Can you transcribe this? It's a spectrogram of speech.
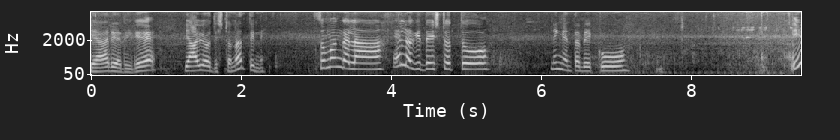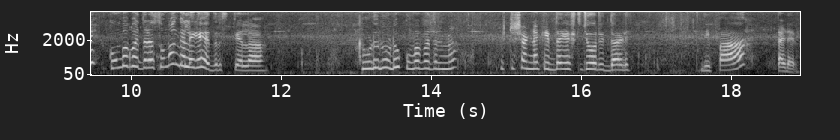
ಯಾರ್ಯಾರಿಗೆ ಯಾವ್ಯಾವ್ದು ಇಷ್ಟನೋ ತಿನ್ನಿ. ಸುಮಂಗಲ, ಎಲ್ಲೋಗಿದ್ದೆ ಇಷ್ಟೊತ್ತು? ನಿಂಗೆಂತ ಬೇಕು? ಏ ಕುಂಭಭದ್ರ ಸುಮಂಗಲಿಗೆ ಹೆದರಿಸ್ತೀಯಲ್ಲ? ನೋಡು ನೋಡು, ಕುಂಭಭದ್ರನ. ಇಷ್ಟು ಸಣ್ಣಕ್ಕಿದ್ದ, ಎಷ್ಟು ಜೋರಿದ್ದಾಳೆ. ದೀಪಾ, ತಡೆರಿ.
